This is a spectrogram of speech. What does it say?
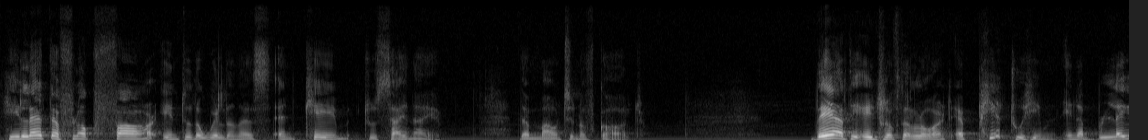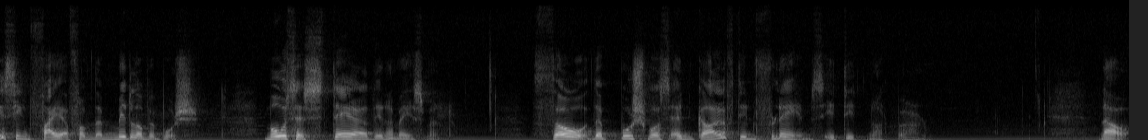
He led the flock far into the wilderness and came to Sinai, the mountain of God. There the angel of the Lord appeared to him in a blazing fire from the middle of a bush. Moses stared in amazement. Though the bush was engulfed in flames, it did not burn. Now,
